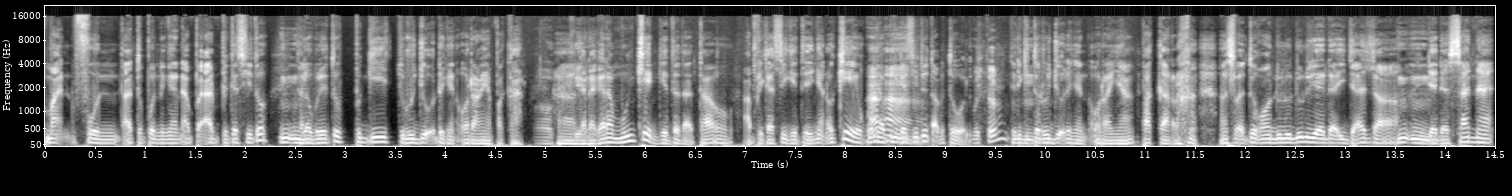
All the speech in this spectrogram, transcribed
smartphone ataupun dengan apa aplikasi tu Mm-mm. kalau boleh tu pergi rujuk dengan orang yang pakar. Ha, Okey. kadang-kadang mungkin kita tak tahu aplikasi kita ingat okey Ah, punya aplikasi ah. tu tak betul. Betul. Jadi kita Mm. rujuk dengan orang yang pakar. Ha, sebab tu orang dulu-dulu dia ada ijazah, Mm-mm. dia ada sanad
